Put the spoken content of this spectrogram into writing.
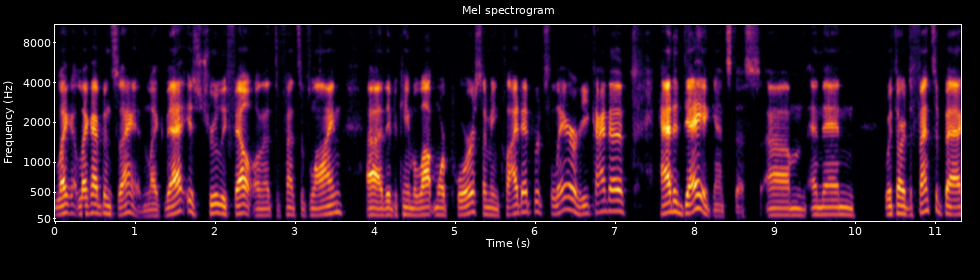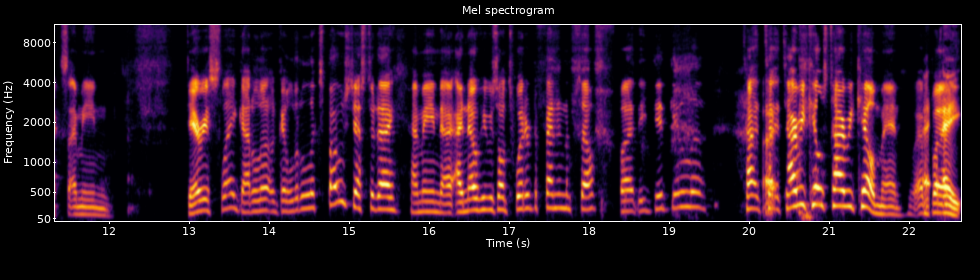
like like I've been saying, like that is truly felt on that defensive line. Uh, they became a lot more porous. I mean, Clyde Edwards-Helaire, he kind of had a day against us. Um, and then with our defensive backs, I mean, Darius Slay got a little got a little exposed yesterday. I mean, I, I know he was on Twitter defending himself, but he did get a little. Ty, Ty, Tyree Hill's Tyreek Hill, man. Uh, but hey,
